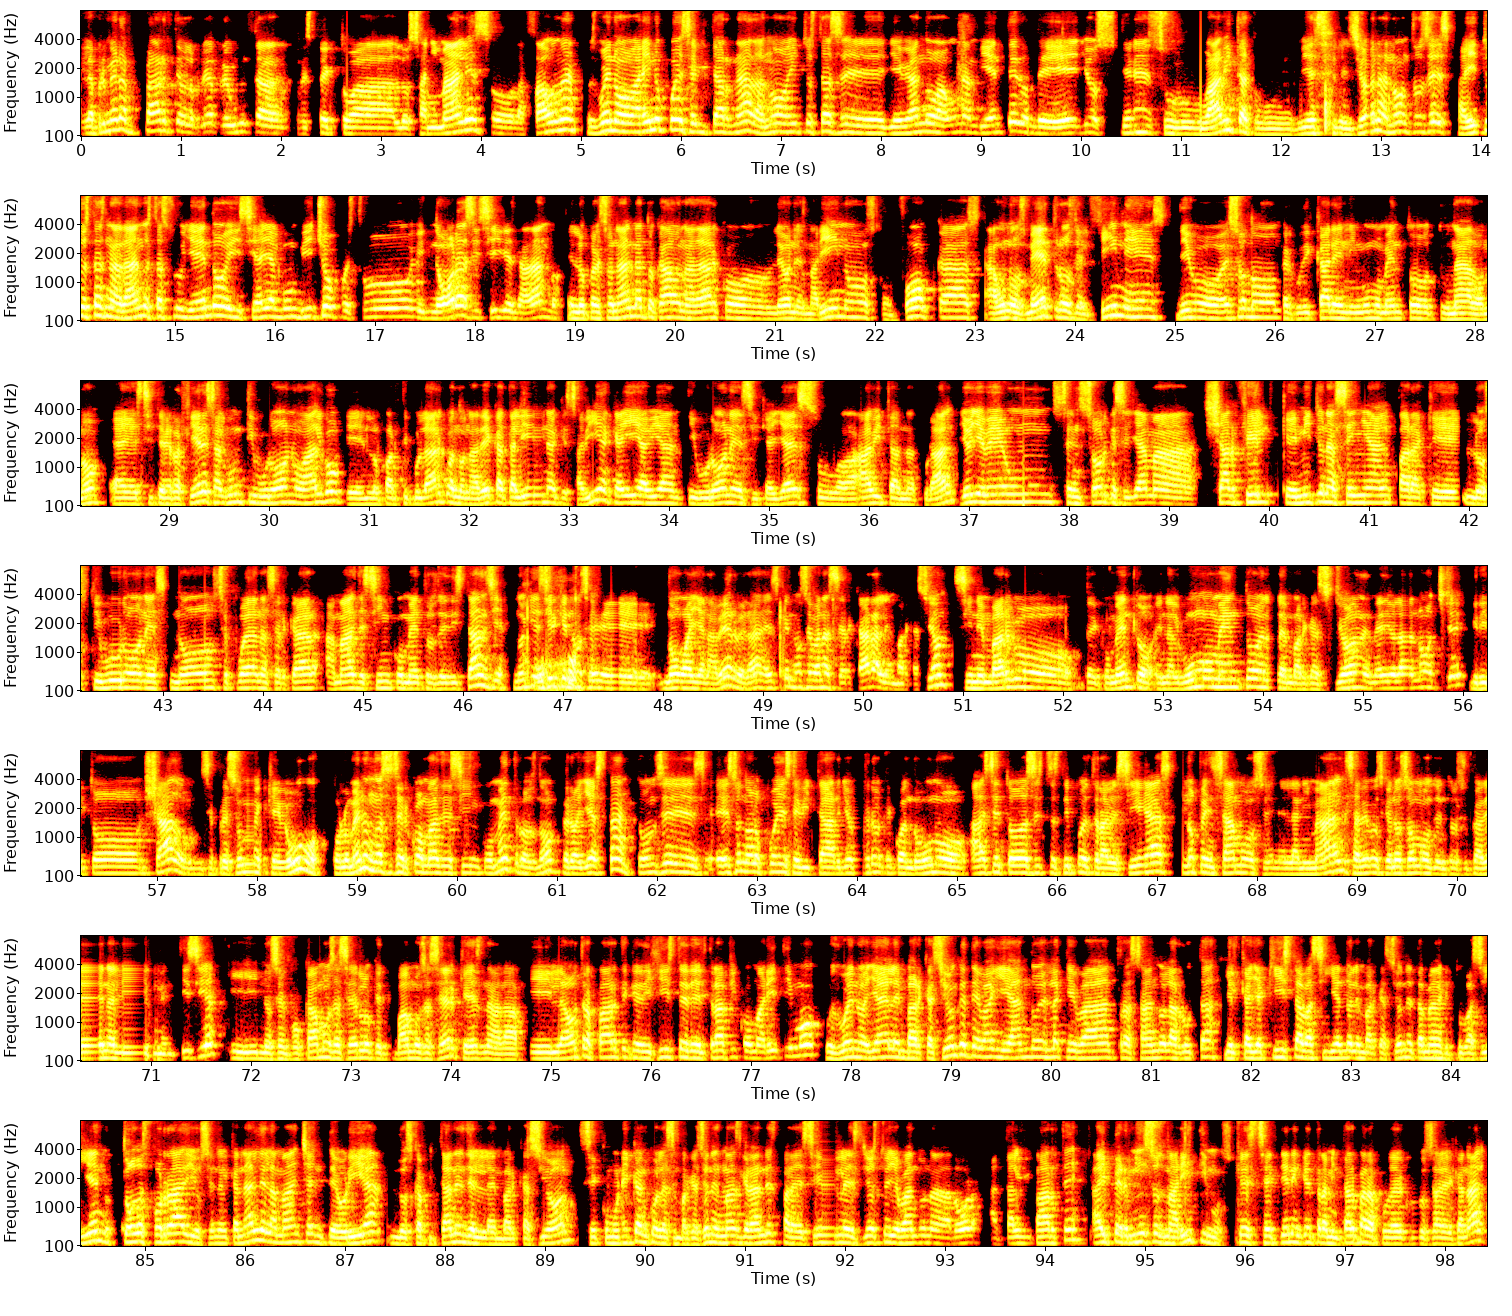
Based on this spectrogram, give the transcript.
la primera parte o la primera pregunta respecto a los animales o la fauna, pues bueno, ahí no puedes evitar nada, ¿no? Ahí tú estás eh, llegando a un ambiente donde ellos tienen su hábitat, como bien se menciona, ¿no? Entonces ahí tú estás nadando, estás fluyendo y si hay algún bicho, pues tú ignoras y sigues nadando. En lo personal me ha tocado nadar con leones marinos, con focas, a unos metros, delfines. Digo, eso no perjudicar en ningún momento tu nado, ¿no? Eh, si te refieres a algún tiburón o algo, en lo particular cuando nadé Catalina, que sabía que ahí habían tiburones y que allá es su hábitat natural, yo llevé un sensor que se llama Sharpfield que emite una señal para que los tiburones no se puedan acercar a más de 5 metros de distancia. No quiere decir que no se no vayan a ver, ¿verdad? Es que no se van a acercar a la embarcación. Sin embargo, te comento, en algún momento en la embarcación, en medio de la noche, gritó Shadow y se presume que hubo. Por lo menos no se acercó a más de 5 metros, ¿no? Pero allá están. Entonces, eso no lo puedes evitar. Yo creo que cuando uno hace todos estos tipos de travesías, no pensamos en el animal, sabemos que no somos dentro de su cadena alimenticia y nos enfocamos a hacer lo que vamos a hacer, que es nadar. Y la otra parte que dijiste del tráfico marítimo, pues bueno, allá la embarcación que te va guiando es la que va trazando la ruta y el kayakista va siguiendo la embarcación de tal manera que tú vas siguiendo. Todo es por radios. En el canal de la Mancha, en teoría, los capitanes de la embarcación se comunican con las embarcaciones más grandes para decirles, yo estoy llevando un nadador a tal parte. Hay permisos marítimos que se tienen que tramitar para poder cruzar el canal.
